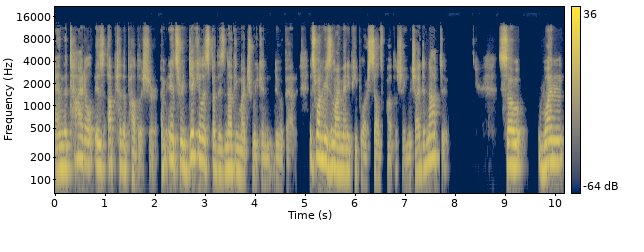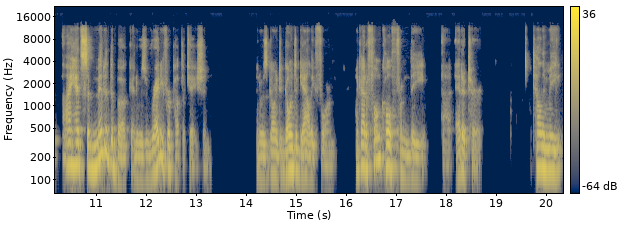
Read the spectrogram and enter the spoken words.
and the title is up to the publisher. I mean, it's ridiculous, but there's nothing much we can do about it. It's one reason why many people are self publishing, which I did not do. So when I had submitted the book and it was ready for publication and it was going to go into galley form, I got a phone call from the uh, editor telling me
